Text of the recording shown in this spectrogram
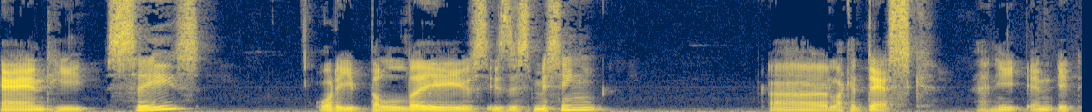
and he sees what he believes is this missing, uh, like a desk. And he and it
